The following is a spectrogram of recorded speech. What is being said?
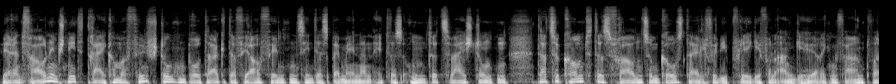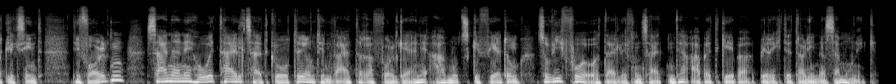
Während Frauen im Schnitt 3,5 Stunden pro Tag dafür aufwenden, sind es bei Männern etwas unter zwei Stunden. Dazu kommt, dass Frauen zum Großteil für die Pflege von Angehörigen verantwortlich sind. Die Folgen seien eine hohe Teilzeitquote und in weiterer Folge Folge eine Armutsgefährdung sowie Vorurteile von Seiten der Arbeitgeber, berichtet Alina Samonik.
